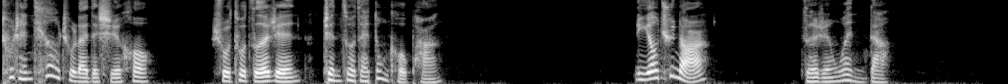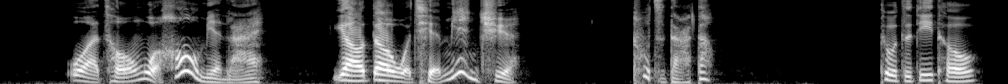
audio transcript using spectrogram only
突然跳出来的时候，鼠兔责人正坐在洞口旁。你要去哪儿？责人问道。我从我后面来，要到我前面去。兔子答道。兔子低头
